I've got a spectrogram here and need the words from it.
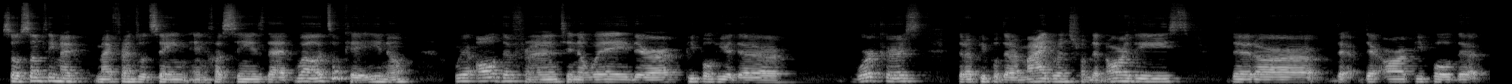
So, something my my friends would say in, in Rocinha is that, well, it's okay, you know, we're all different in a way. There are people here that are workers there are people that are migrants from the Northeast. There are there, there are people that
